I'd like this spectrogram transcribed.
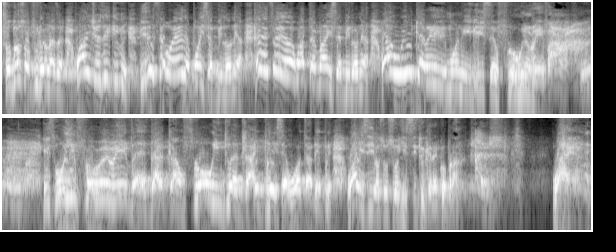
So those of you don't understand, why should he give it? They say, well, the boy is a billionaire. Hey, say, uh, whatever is a billionaire. Why will he carry the money? It's a flowing river. It's only flowing rivers that can flow into a dry place and water the place. Why is he also his seed to Keneko plan? Why?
